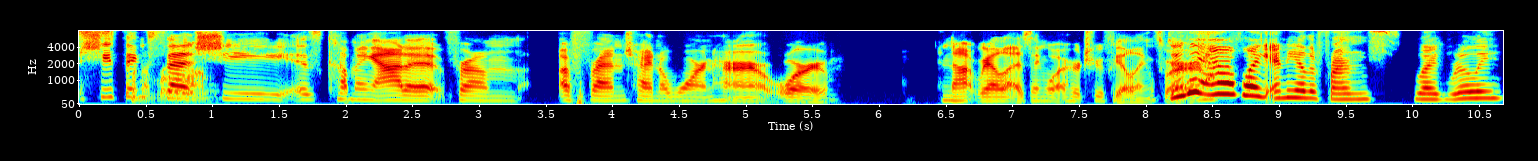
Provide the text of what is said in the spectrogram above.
She thinks that she is coming at it from a friend trying to warn her, or not realizing what her true feelings were. Do they have like any other friends? Like, really?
